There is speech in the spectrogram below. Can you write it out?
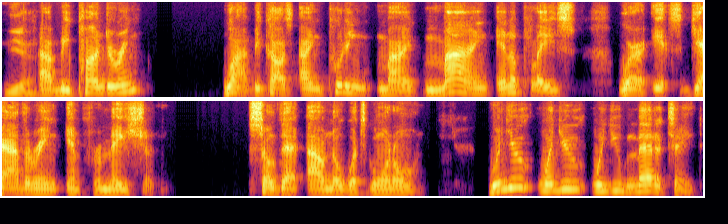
Yeah. I'll be pondering. Why? Because I'm putting my mind in a place where it's gathering information so that I'll know what's going on. When you when you when you meditate,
